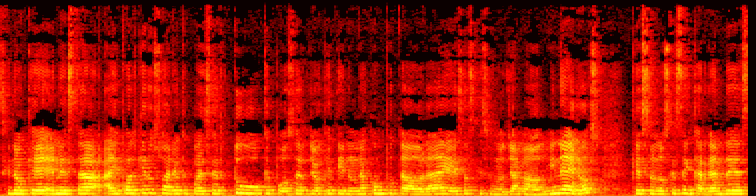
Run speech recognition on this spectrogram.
sino que en esta hay cualquier usuario que puede ser tú, que puedo ser yo, que tiene una computadora de esas que son los llamados mineros, que son los que se encargan de,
